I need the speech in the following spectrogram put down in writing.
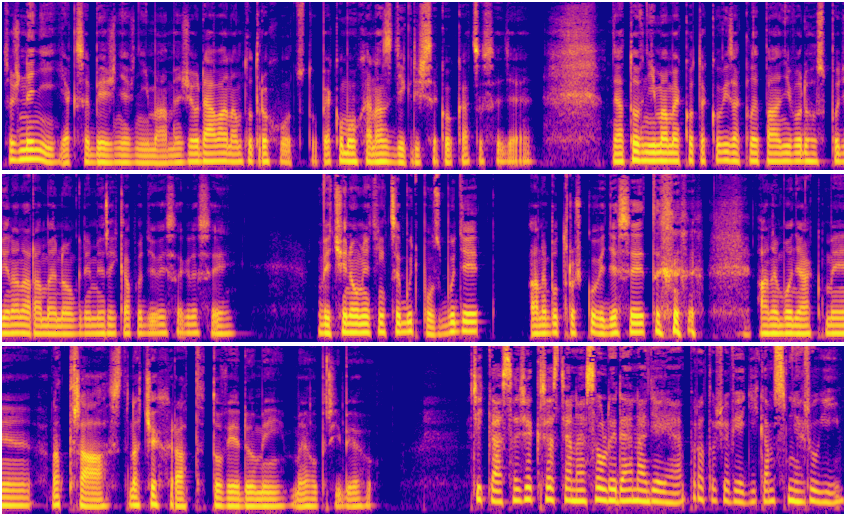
což není, jak se běžně vnímáme, že dává nám to trochu odstup, jako moucha na zdi, když se kouká, co se děje. Já to vnímám jako takový zaklepání od hospodina na rameno, kdy mi říká, podívej se, kde jsi. Většinou mě tím chce buď pozbudit, anebo trošku vyděsit, anebo nějak mi natřást, načechrat to vědomí mého příběhu. Říká se, že křesťané jsou lidé naděje, protože vědí, kam směřují.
